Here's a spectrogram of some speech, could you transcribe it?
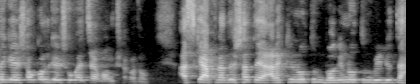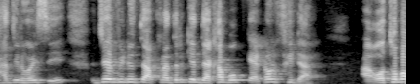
থেকে সকলকে শুভেচ্ছা এবং স্বাগত আজকে আপনাদের সাথে আরেকটি নতুন বগে নতুন ভিডিওতে হাজির হয়েছি। যে ভিডিওতে আপনাদেরকে দেখাবো ক্যাটল ফিডার। অথবা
